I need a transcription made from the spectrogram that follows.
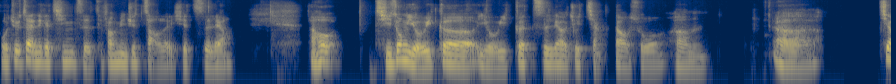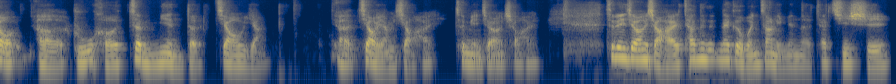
我就在那个亲子这方面去找了一些资料，然后其中有一个有一个资料就讲到说，嗯呃教呃如何正面的教养呃教养小孩，正面教养小孩，正面教养小孩，他那个那个文章里面呢，他其实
